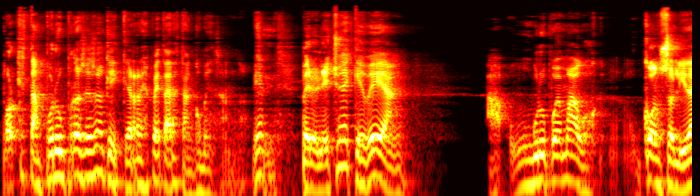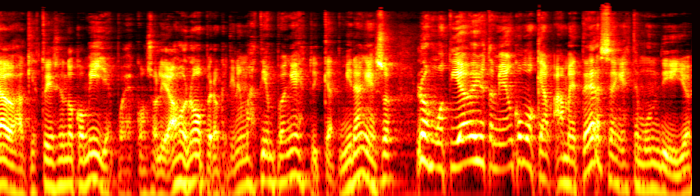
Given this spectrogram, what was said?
porque están por un proceso que hay que respetar, están comenzando. Bien, Sí. pero el hecho de que vean a un grupo de magos consolidados, aquí estoy haciendo comillas, pues consolidados o no, pero que tienen más tiempo en esto y que admiran eso, los motiva a ellos también como que a, meterse en este mundillo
